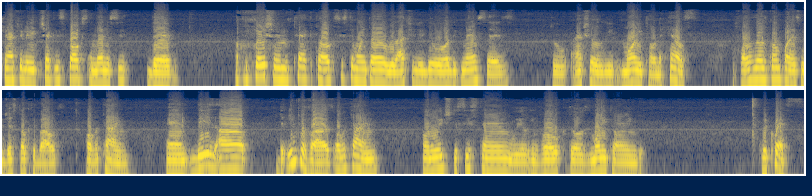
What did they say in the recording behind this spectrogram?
can actually check this box and then the application Techtalk system monitor will actually do what the name says to actually monitor the health of all of those components we just talked about over time. And these are the intervals over time on which the system will invoke those monitoring requests.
